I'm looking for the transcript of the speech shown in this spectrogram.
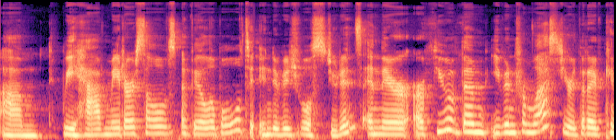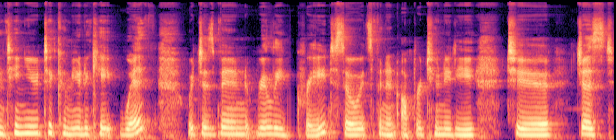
um, we have made ourselves available to individual students, and there are a few of them even from last year that I've continued to communicate with, which has been really great. So it's been an opportunity to just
